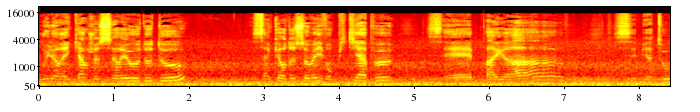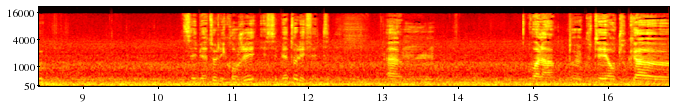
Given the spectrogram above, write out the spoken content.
pour, une heure et quart, je serai au dodo. 5 heures de sommeil, ils vont piquer un peu. C'est pas grave. C'est bientôt. C'est bientôt les congés et c'est bientôt les fêtes. Euh, voilà. écoutez, en tout cas, euh,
